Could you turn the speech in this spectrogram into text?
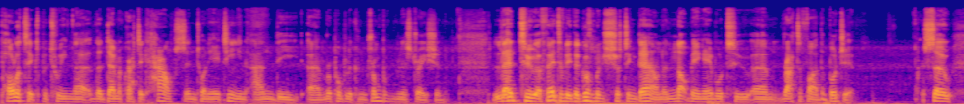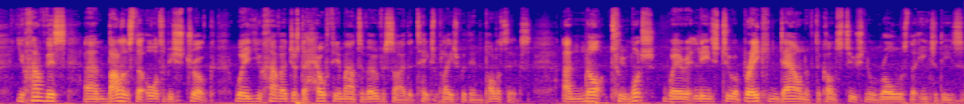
politics between the, the Democratic House in 2018 and the um, Republican Trump administration led to effectively the government shutting down and not being able to um, ratify the budget. So you have this um, balance that ought to be struck where you have a, just a healthy amount of oversight that takes place within politics and not too much where it leads to a breaking down of the constitutional roles that each of these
